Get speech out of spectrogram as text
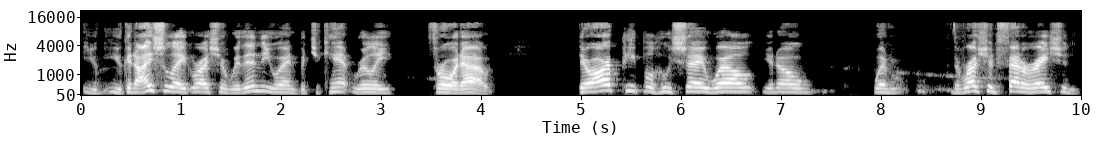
you. You can isolate Russia within the UN, but you can't really throw it out. There are people who say, well, you know, when the Russian Federation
